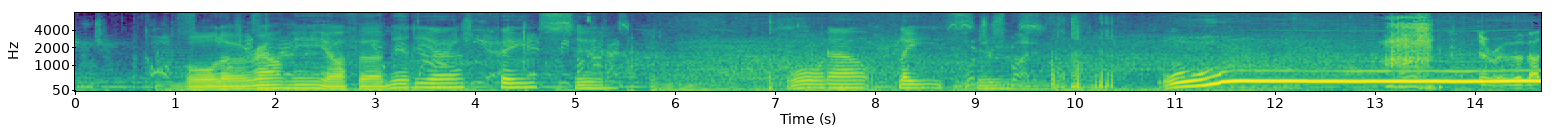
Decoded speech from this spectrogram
change. All around me are familiar faces, worn out Butcher places. spotted. Don't remember about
